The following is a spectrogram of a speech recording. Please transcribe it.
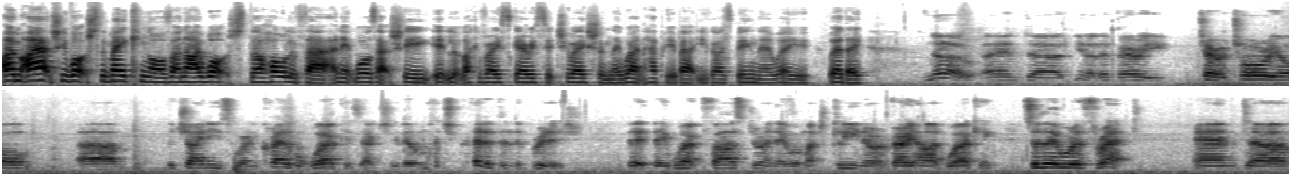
Um, I actually watched the making of, and I watched the whole of that, and it was actually it looked like a very scary situation. They weren't happy about you guys being there, were you? Were they? No, and uh, you know they're very territorial. Um, the Chinese were incredible workers. Actually, they were much better than the British. They, they worked faster and they were much cleaner and very hard working. So they were a threat, and um,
